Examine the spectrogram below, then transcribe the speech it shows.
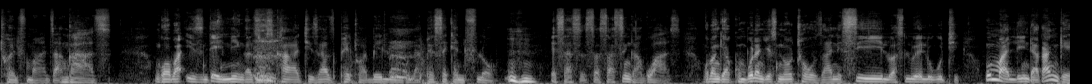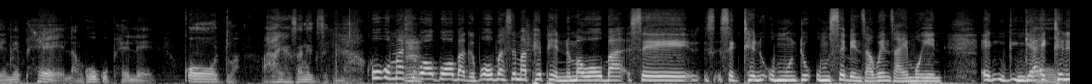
12 months angazi. Ngoba izinto eziningi ngaleso sikhathi zaziphethwa belungu lapha e-second floor esasingakwazi ngoba ngiyakhumbula nje sinothozane silwa silwela ukuthi umalinda akangene phela ngokuphelele. Kodwa. Hayi azange kuzeke nakho U- umahluko woba ke woba semaphepheni noma woba se sekutheni umuntu umsebenzi awenza emoyeni. Eh, ng- ngiya ekutheni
